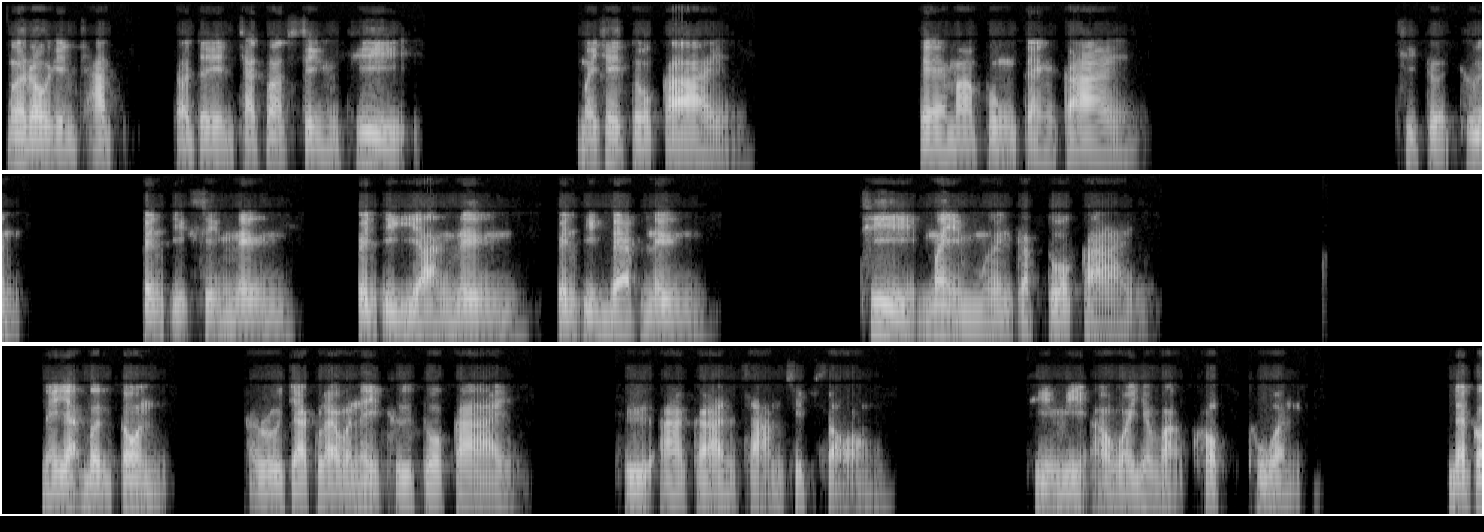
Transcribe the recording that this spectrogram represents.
เมื่อเราเห็นชัด เราจะเห็นชัดว่าสิ่งที่ไม่ใช่ตัวกาย แต่มาปรุงแต่งกาย ที่เกิดขึ้น เป็นอีกสิ่งหนึ่ง เป็นอีกอย่างหนึ่ง เป็นอีกแบบหนึ่ง ที่ไม่เหมือนกับตัวกายในยะเบื้องต้น รู้จักแล้วว่านี่คือตัวกาย คืออาการสามสิบสอง ที่มีอวัยวะครบถ้วน แล้วก็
